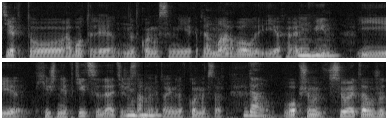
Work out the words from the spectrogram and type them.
те, кто работали над комиксами и Капитан Марвел, и Харли mm-hmm. Квин, и Хищные птицы, да, те же mm-hmm. самые, которые именно в комиксах. Да. В общем, все это уже,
